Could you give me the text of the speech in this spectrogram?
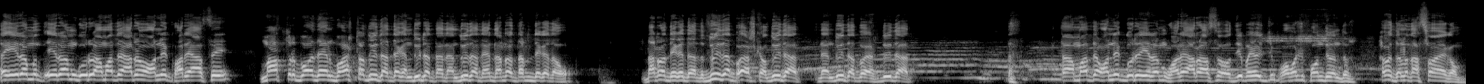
তাই এরম এরম গরু আমাদের আরও অনেক ঘরে আছে। মাত্র বয়স দেখেন, বয়সটা দুই দাঁত, দেখেন, দুই দাঁত দেন দুই দাঁত দেন দাঁড়া দাঁড়া দেখে দাও। দাঁড়া দেখে দাও, দুই দাঁত বয়স দুই দাঁত দেন দুই দাঁত বয়স, দুই দাঁত। তা আমাদের অনেক গরু এরকম ঘরে আরও আছে। অজি ভাই, অবশ্যই ফোন দেবেন তো। হবে ধন্যবাদ আসসালামাইকুম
